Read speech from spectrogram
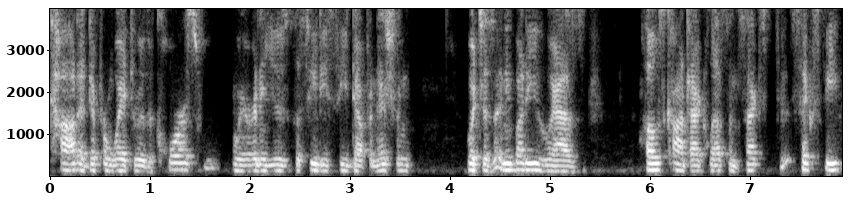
taught a different way through the course, we're going to use the CDC definition, which is anybody who has close contact less than six, six feet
